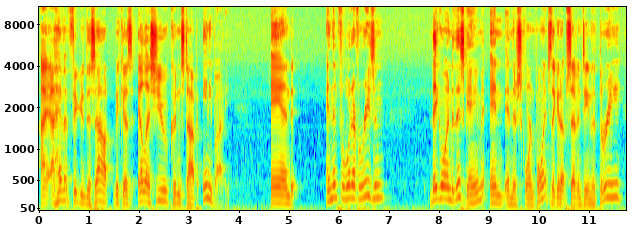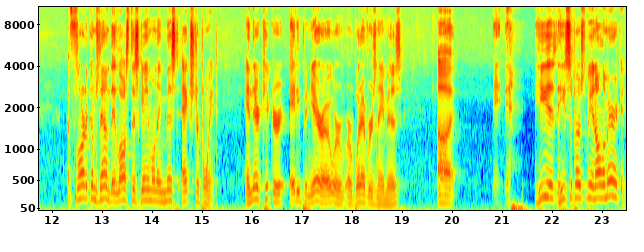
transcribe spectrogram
I, I haven't figured this out because LSU couldn't stop anybody, and and then for whatever reason, they go into this game and and they're scoring points. They get up seventeen to three. Uh, Florida comes down. They lost this game on a missed extra point, and their kicker Eddy Piñeiro or or whatever his name is, uh, it- he is he's supposed to be an All American.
